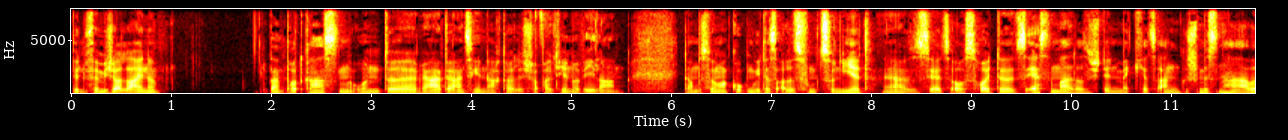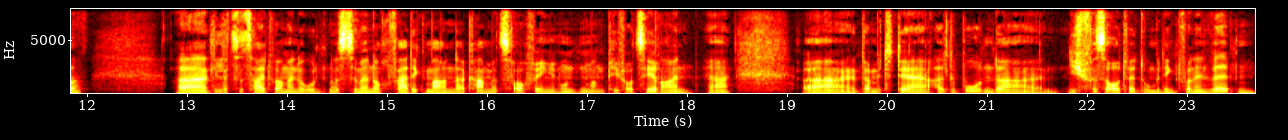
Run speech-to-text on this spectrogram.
bin für mich alleine beim Podcasten und äh, ja, der einzige Nachteil ist, ich habe halt hier nur WLAN. Da muss man mal gucken, wie das alles funktioniert. Ja, das ist ja jetzt auch heute das erste Mal, dass ich den Mac jetzt angeschmissen habe. Äh, die letzte Zeit war meine unten das Zimmer noch fertig machen. Da kam jetzt auch wegen den Hunden mal ein PVC rein, ja, äh, damit der alte Boden da nicht versaut wird unbedingt von den Welpen.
